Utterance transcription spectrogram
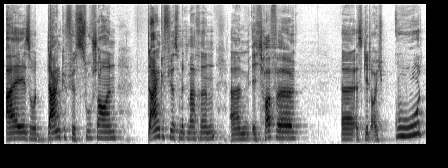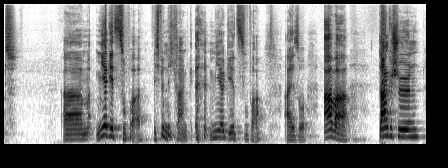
Also, danke fürs Zuschauen. Danke fürs Mitmachen. Ähm, ich hoffe, äh, es geht euch gut. Ähm, mir geht's super. Ich bin nicht krank. mir geht's super. Also, aber Dankeschön.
